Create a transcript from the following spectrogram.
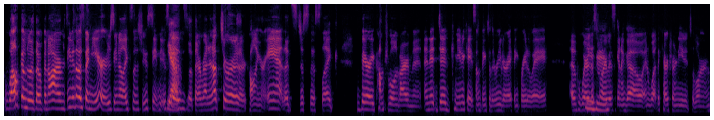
welcomed with open arms, even though it's been years, you know, like since she's seen these Yeah. kids that they're running up to her, they're calling her aunt. That's just this like very comfortable environment. And it did communicate something to the reader, I think, right away of where the story mm-hmm. was going to go and what the character needed to learn.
